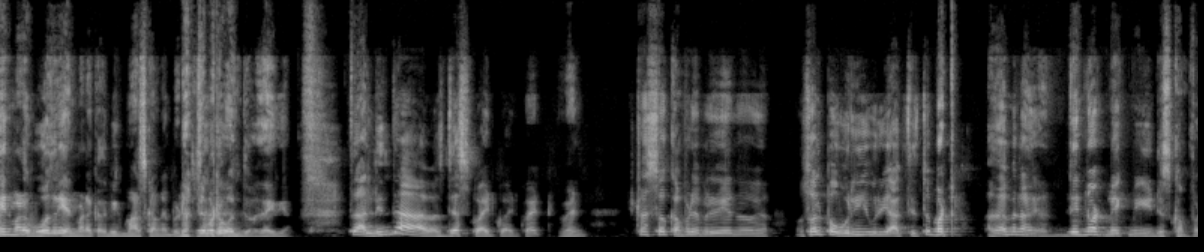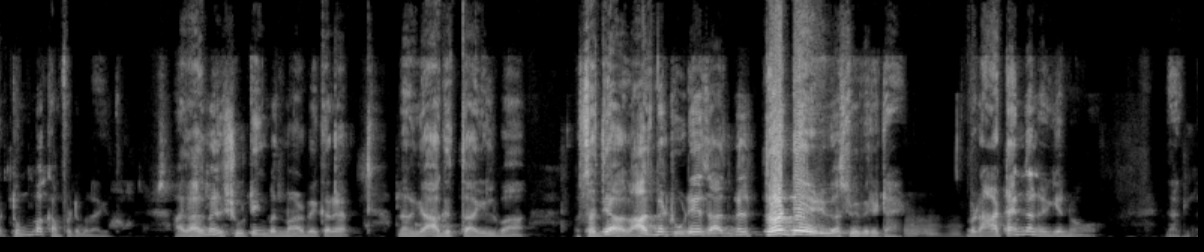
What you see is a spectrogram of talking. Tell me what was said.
ಏನು ಮಾಡೋದು ಹೋದ್ರೆ ಏನು ಮಾಡೋಕ್ಕಾಗ ಬಿಗ್ ಮಾರ್ಕ್ಸ್ಗಳನ್ನ ಬಿಡು ಅಂತ ಬಿಟ್ಟು ಒಂದು ಧೈರ್ಯ ಸೊ ಅಲ್ಲಿಂದ was just quite quite quite when it was so comfortable ಏನು ಸ್ವಲ್ಪ ಉರಿ ಉರಿ ಆಗ್ತಿತ್ತು ಬಟ್ ಅದಾದಮೇಲೆ did not make me discomfort ತುಂಬ ಕಂಫರ್ಟಬಲ್ ಆಗಿತ್ತು. ಅದಾದಮೇಲೆ ಶೂಟಿಂಗ್ ಬಂದು ಮಾಡ್ಬೇಕಾದ್ರೆ ನನಗೆ ಆಗುತ್ತಾ ಇಲ್ವಾ? ಸದ್ಯ ಆದಮೇಲೆ ಟೂ ಡೇಸ್ ಆದಮೇಲೆ third day was be very time but ಆ ಟೈಮ್ನಲ್ಲಿ ನನಗೇನು ಇದಾಗಿಲ್ಲ.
